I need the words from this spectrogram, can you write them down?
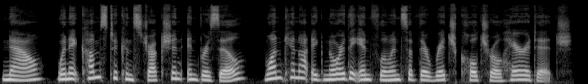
Now, when it comes to construction in Brazil, one cannot ignore the influence of their rich cultural heritage.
